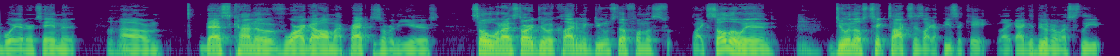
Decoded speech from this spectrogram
Boy Entertainment Mhm. um, that's kind of where I got all my practice over the years. So when I started doing Cloudy McDoom stuff on the like solo end, doing those TikToks is like a piece of cake. Like I could do it in my sleep,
